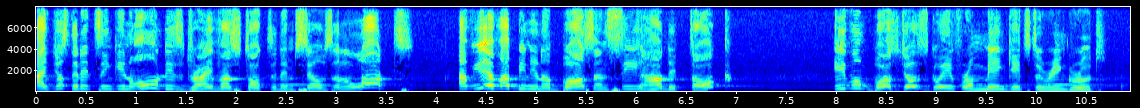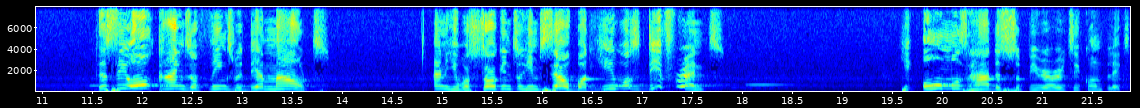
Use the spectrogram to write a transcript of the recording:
I just started thinking all these drivers talk to themselves a lot. Have you ever been in a bus and see how they talk? Even bus just going from main gates to ring road. They say all kinds of things with their mouth. And he was talking to himself, but he was different. He almost had a superiority complex.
